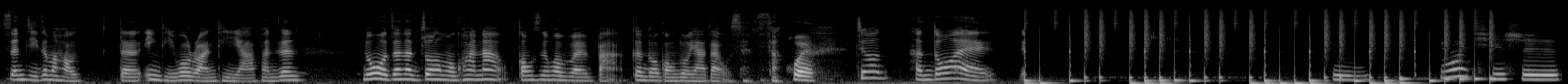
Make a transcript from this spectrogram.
升级这么好的硬体或软体啊，反正。如果真的做那么快，那公司会不会把更多工作压在我身上？会，就很多哎、欸。嗯，因为其实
